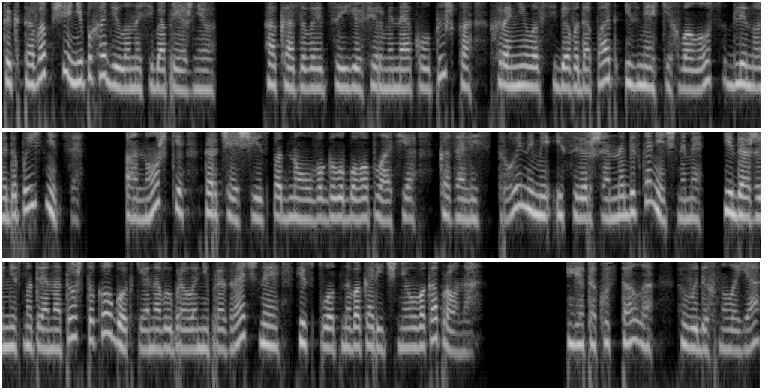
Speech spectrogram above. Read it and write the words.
так-то вообще не походила на себя прежнюю. Оказывается, ее фирменная култышка хранила в себе водопад из мягких волос длиной до поясницы, а ножки, торчащие из-под нового голубого платья, казались стройными и совершенно бесконечными, и даже несмотря на то, что колготки она выбрала непрозрачные из плотного коричневого капрона. «Я так устала», — выдохнула я,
